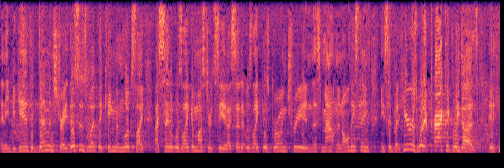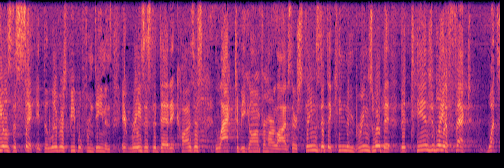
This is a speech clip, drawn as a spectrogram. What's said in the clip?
and he began to demonstrate this is what the kingdom looks like. I said it was like a mustard seed. I said it was like this growing tree and this mountain and all these things. He said, but here is what it practically does it heals the sick, it delivers people from demons, it raises the dead, it causes lack to be gone from our lives. There's things that the kingdom brings with it that tangibly affect what's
